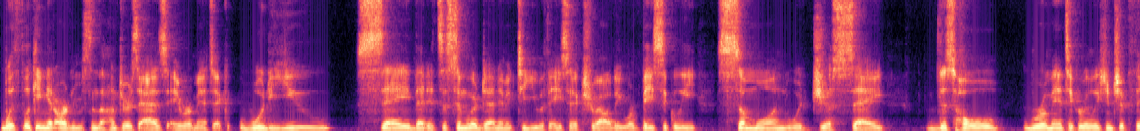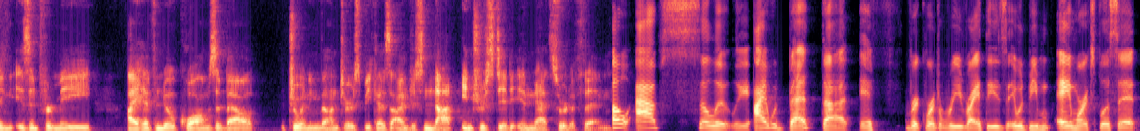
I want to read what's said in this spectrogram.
With looking at Artemis and the Hunters as a romantic, would you say that it's a similar dynamic to you with asexuality, where basically someone would just say, this whole romantic relationship thing isn't for me. I have no qualms about joining the hunters because I'm just not interested in that sort of thing. oh absolutely i would bet that if rick were to rewrite these it would be a more explicit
